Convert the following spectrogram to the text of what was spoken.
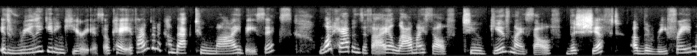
is really getting curious. Okay, if I'm going to come back to my basics, what happens if I allow myself to give myself the shift? Of the reframe,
